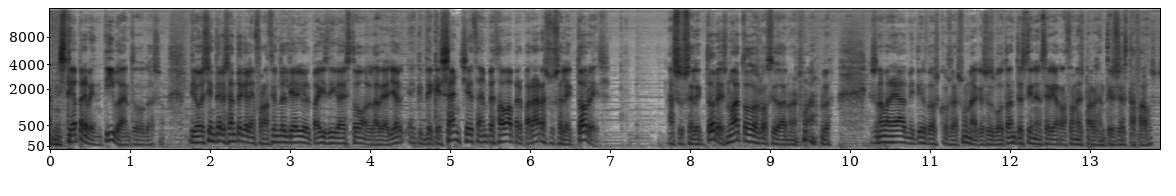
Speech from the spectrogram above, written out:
Amnistía preventiva, en todo caso. Digo, es interesante que la información del diario El País diga esto, la de ayer, de que Sánchez ha empezado a preparar a sus electores. A sus electores, no a todos los ciudadanos. Es una manera de admitir dos cosas. Una, que sus votantes tienen serias razones para sentirse estafados,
